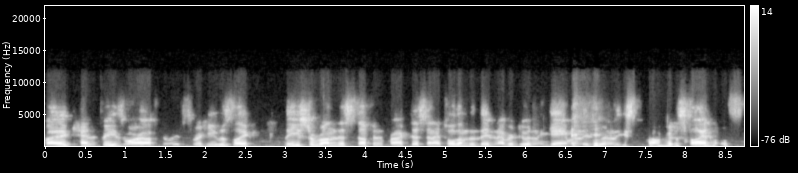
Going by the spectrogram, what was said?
by Kent Bazemore afterwards, where he was like, they used to run this stuff in practice, and I told them that they'd never do it in a game, and they do it in the Conference Finals.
